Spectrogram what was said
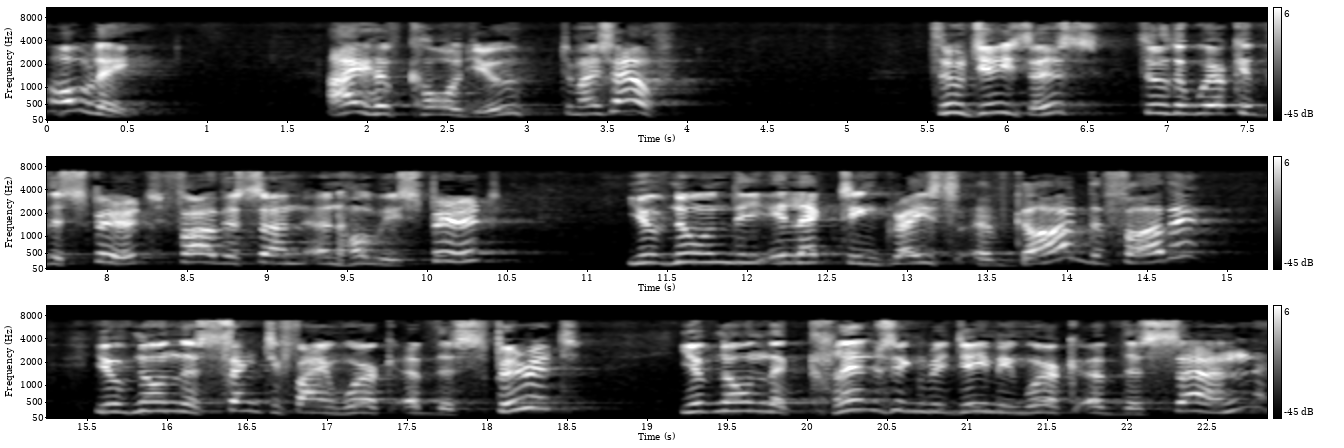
holy. I have called you to myself. Through Jesus, through the work of the Spirit, Father, Son, and Holy Spirit, you've known the electing grace of God, the Father. You've known the sanctifying work of the Spirit. You've known the cleansing, redeeming work of the Son.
